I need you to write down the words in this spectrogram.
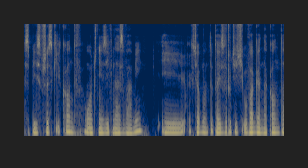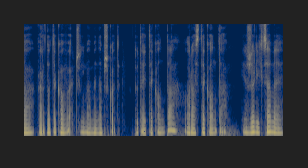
spis wszystkich kont łącznie z ich nazwami i chciałbym tutaj zwrócić uwagę na konta kartotekowe, czyli mamy na przykład tutaj te konta oraz te konta. Jeżeli chcemy,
